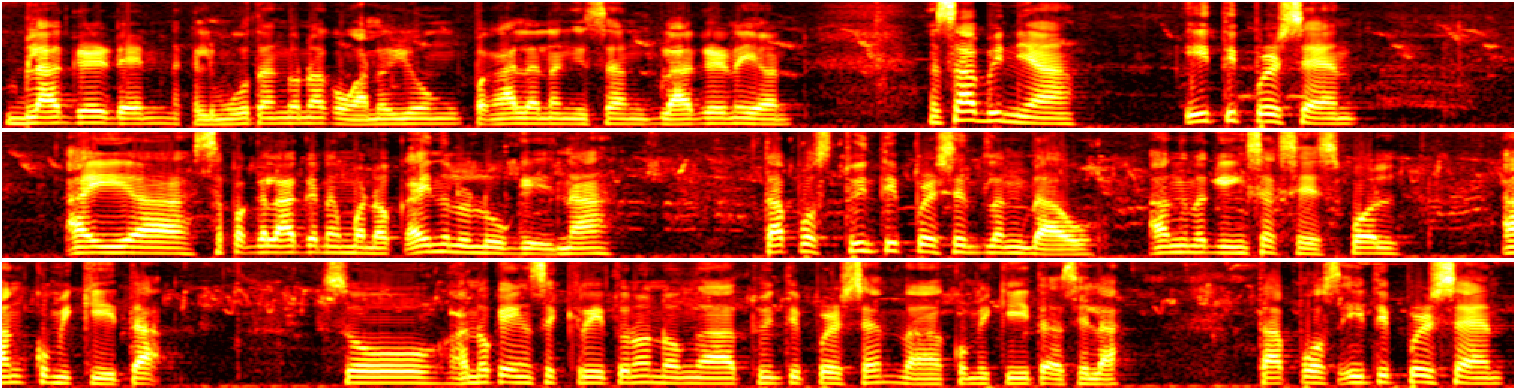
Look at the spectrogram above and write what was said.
vlogger din, nakalimutan ko na kung ano yung pangalan ng isang vlogger na yon. Sabi niya 80% ay ah, sa pag-alaga ng manok ay nalulugi na Tapos 20% lang daw ang naging successful, ang kumikita. So, ano kayang sekreto no nung ah, 20% na kumikita sila? Tapos 80%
